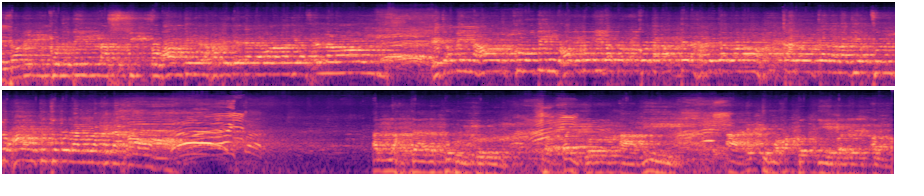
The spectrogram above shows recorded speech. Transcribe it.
এই জমিন কোনদিন নাস্তিকবাদের হাতে যেতে দেব না, রাজি আছেন জমিন আর কোনদিন ধর্ম নিরপেক্ষতাবাদদের হাতে না, কারও কারা রাজি আছেন তো আল্লাহকে দেখা। আল্লাহ তাআলা কবুল করুন, সবাই করুন আমিন। আর একটু মহব্বত নিয়ে বলেন আল্লাহ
